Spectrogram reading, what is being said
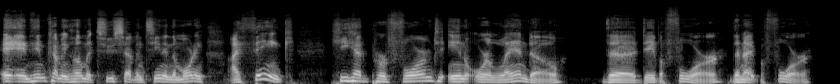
and, and him coming home at 2:17 in the morning, I think he had performed in Orlando the day before, the night before,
